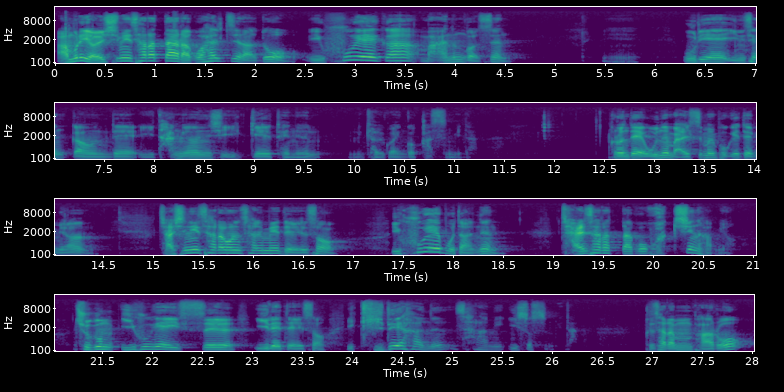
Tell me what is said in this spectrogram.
아무리 열심히 살았다라고 할지라도 이 후회가 많은 것은 우리의 인생 가운데 이 당연시 있게 되는 결과인 것 같습니다. 그런데 오늘 말씀을 보게 되면 자신이 살아온 삶에 대해서 이 후회보다는 잘 살았다고 확신하며 죽음 이후에 있을 일에 대해서 기대하는 사람이 있었습니다. 그 사람은 바로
